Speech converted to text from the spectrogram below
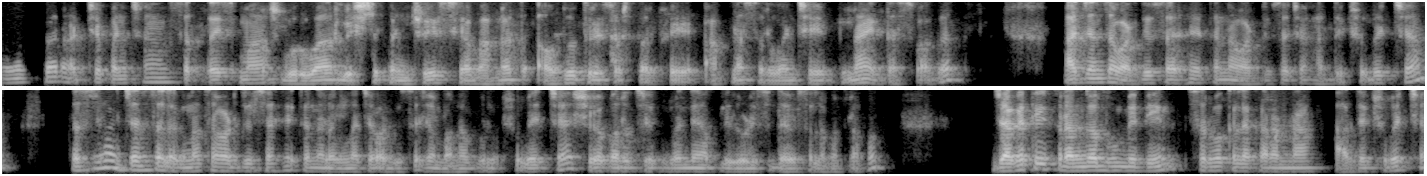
नमस्कार. आजचे पंचांग सत्तावीस मार्च गुरुवार वीसशे पंचवीस या भागात अवधूत रिसर्च तर्फे आपल्या सर्वांचे पुन्हा एकदा स्वागत. आज ज्यांचा वाढदिवस आहे त्यांना वाढदिवसाच्या हार्दिक शुभेच्छा. तसेच आज ज्यांचा लग्नाचा वाढदिवस आहे त्यांना लग्नाच्या वाढदिवसाच्या मनापूर्वक शुभेच्छा. शिवपार्वती कृपेने आपली जोडी सदैव सलामत राहो. जागतिक रंगभूमी दिन सर्व कलाकारांना हार्दिक शुभेच्छा.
